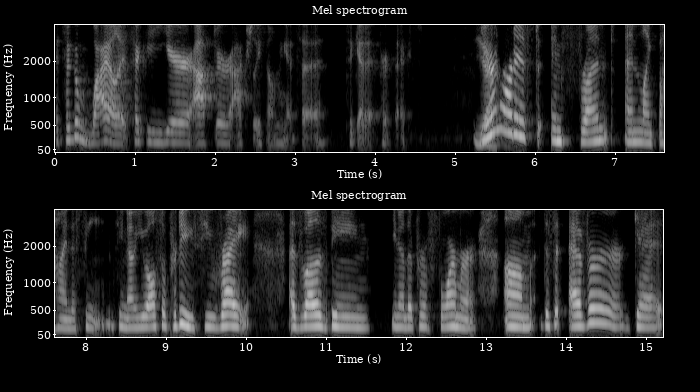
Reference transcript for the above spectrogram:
it took a while. It took a year after actually filming it to to get it perfect yeah. You're an artist in front and like behind the scenes. You know, you also produce, you write as well as being you know the performer um does it ever get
